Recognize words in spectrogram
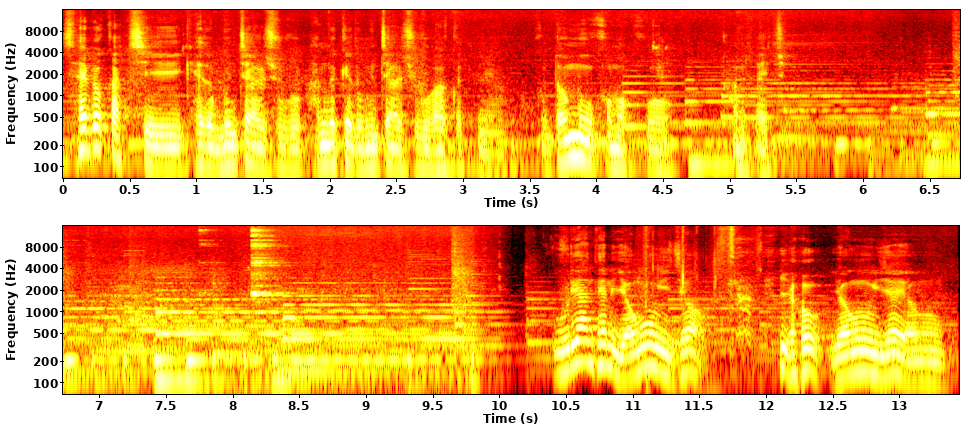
새벽같이 계속 문자를 주고 밤늦게도 문자를 주고 받거든요. 너무 고맙고 감사했죠. 우리한테는 영웅이죠. 영, 영웅이죠, 영웅.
